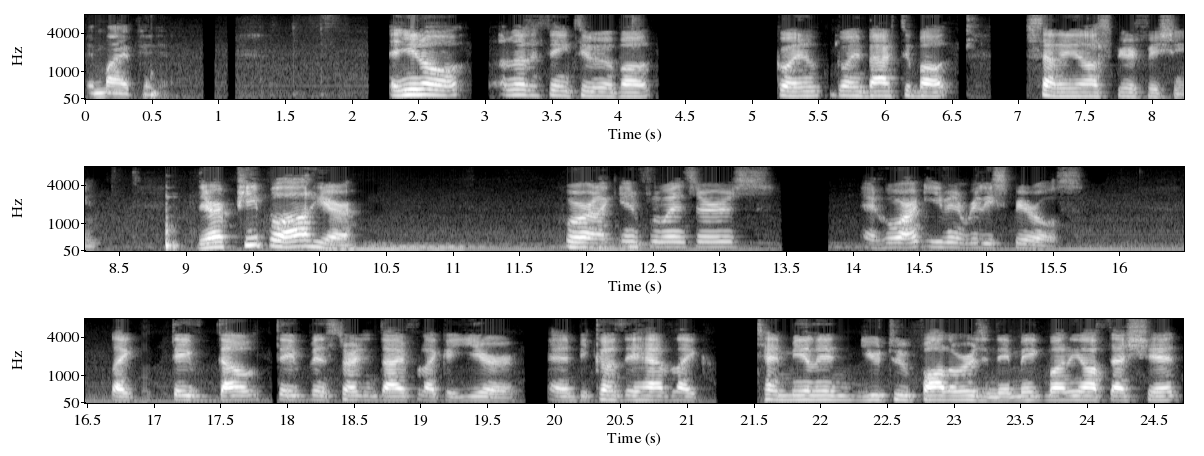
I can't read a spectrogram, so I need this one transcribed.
in my opinion. And you know, another thing too about going going back to about selling out spearfishing there are people out here who are like influencers and who aren't even really spearos. Like they've they've been starting to dive for like a year, and because they have like 10 million YouTube followers and they make money off that shit,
